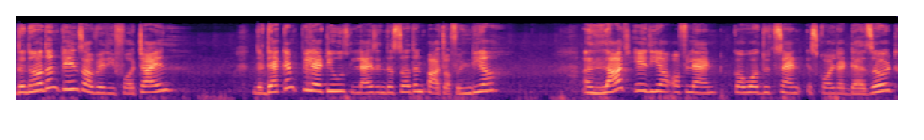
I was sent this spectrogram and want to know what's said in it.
The northern plains are very fertile. The Deccan Plateau lies in the southern part of India. A large area of land covered with sand is called a desert.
